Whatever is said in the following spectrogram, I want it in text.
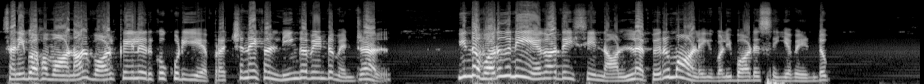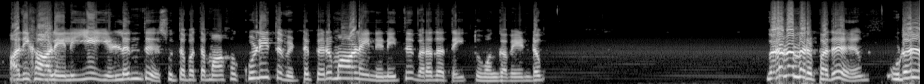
சனி பகவானால் வாழ்க்கையில் இருக்கக்கூடிய பிரச்சனைகள் நீங்க வேண்டும் என்றால் இந்த வருதினி ஏகாதசி நாள்ல பெருமாளை வழிபாடு செய்ய வேண்டும். அதிகாலையிலேயே எழுந்து சுத்தபத்தமாக குளித்து விட்டு பெருமாளை நினைத்து விரதத்தை துவங்க வேண்டும். விரதம் இருப்பது உடல்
